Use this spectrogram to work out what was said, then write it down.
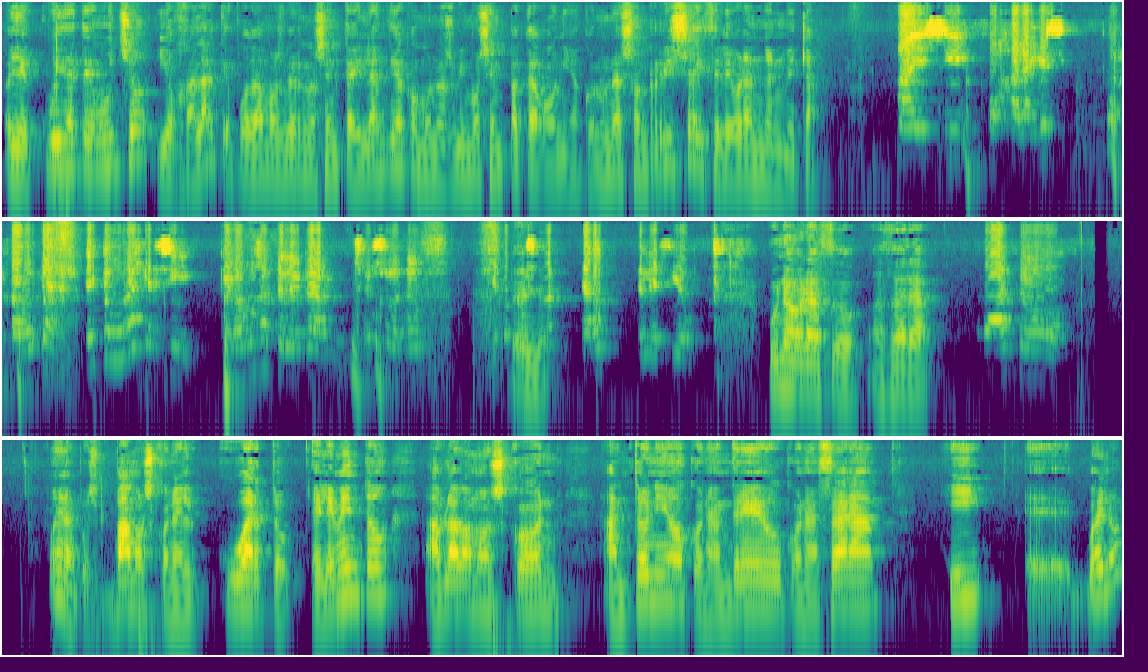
Oye, cuídate mucho y ojalá que podamos vernos en Tailandia como nos vimos en Patagonia, con una sonrisa y celebrando en meta. Ay, sí, ojalá que sí. Por favor, Un abrazo, Azara. Bueno, pues vamos con el cuarto elemento. Hablábamos con Antonio, con Andreu, con Azara y eh, bueno,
